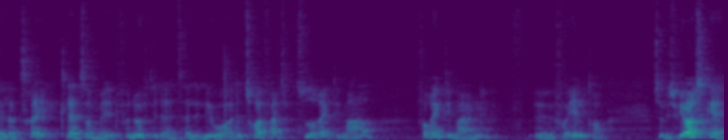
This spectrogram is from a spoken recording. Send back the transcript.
eller tre klasser med et fornuftigt antal elever, og det tror jeg faktisk betyder rigtig meget for rigtig mange øh, forældre. Så hvis vi også skal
